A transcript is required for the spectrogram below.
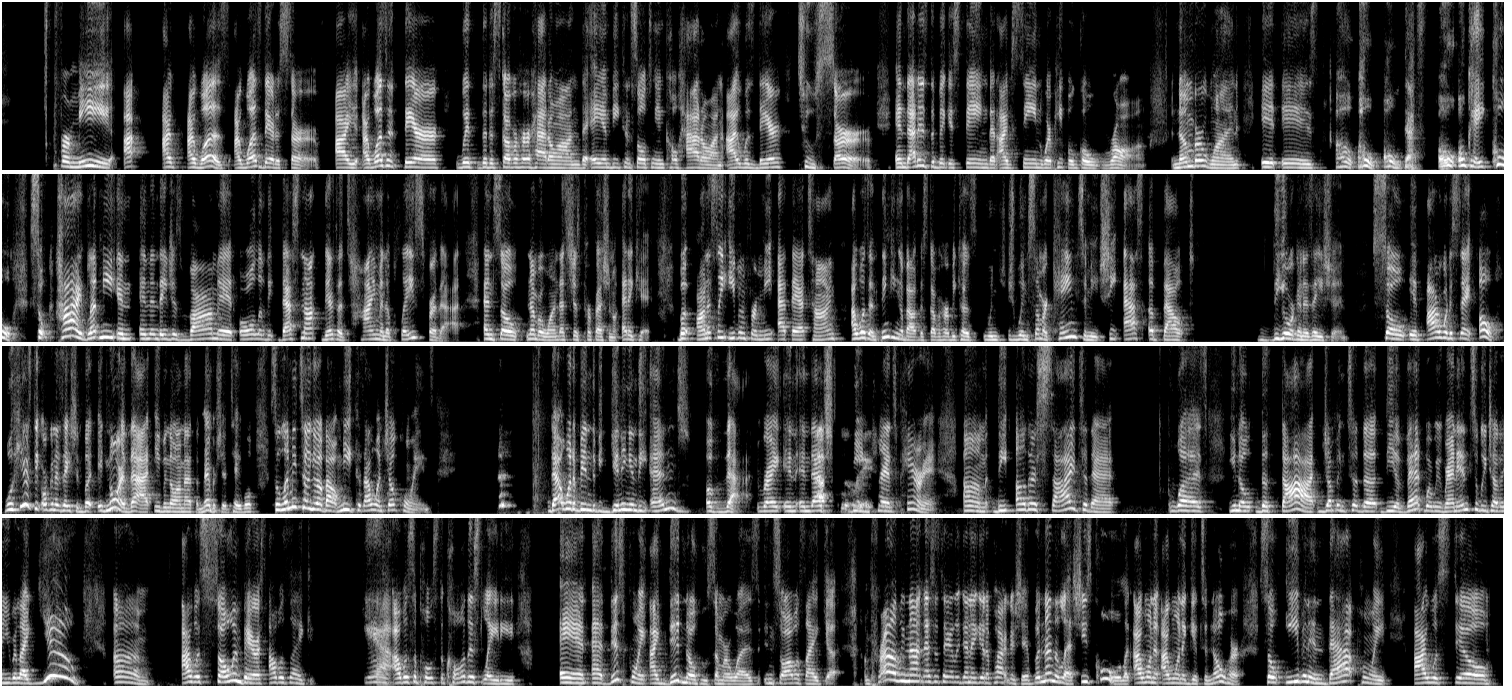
for me, I I I was I was there to serve. I I wasn't there with the Discover Her hat on, the AMB Consulting and Co hat on. I was there to serve. And that is the biggest thing that I've seen where people go wrong. Number one, it is, oh, oh, oh, that's, oh, okay, cool. So, hi, let me, and, and then they just vomit all of the, that's not, there's a time and a place for that. And so, number one, that's just professional etiquette. But honestly, even for me at that time, I wasn't thinking about Discover Her because when, when Summer came to me, she asked about the organization. So if I were to say, oh, well, here's the organization, but ignore that, even though I'm at the membership table. So let me tell you about me because I want your coins. That would have been the beginning and the end of that, right? And and that's Absolutely. being transparent. Um, the other side to that was you know the thought jumping to the the event where we ran into each other you were like you um i was so embarrassed i was like yeah, I was supposed to call this lady. And at this point, I did know who Summer was. And so I was like, yeah, I'm probably not necessarily gonna get a partnership, but nonetheless, she's cool. Like I wanna, I wanna get to know her. So even in that point, I was still,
